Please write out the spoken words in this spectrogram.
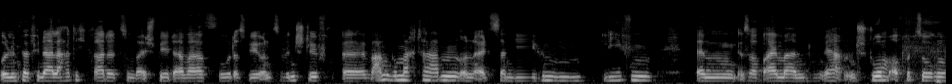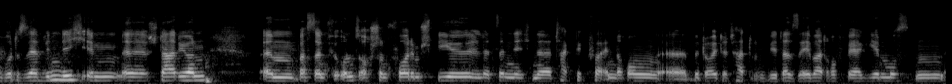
Olympiafinale hatte ich gerade zum Beispiel, da war es so, dass wir uns windstill äh, warm gemacht haben und als dann die Hymnen liefen, ähm, ist auf einmal ein, ja, ein, Sturm aufgezogen, wurde sehr windig im äh, Stadion, ähm, was dann für uns auch schon vor dem Spiel letztendlich eine Taktikveränderung äh, bedeutet hat und wir da selber darauf reagieren mussten.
